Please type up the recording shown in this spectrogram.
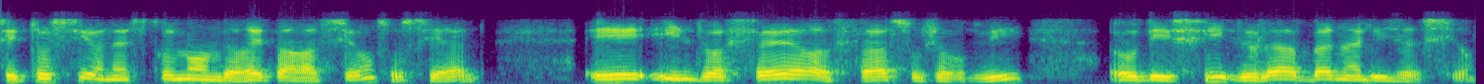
c'est aussi un instrument de réparation sociale et il doit faire face aujourd'hui au défi de la banalisation.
